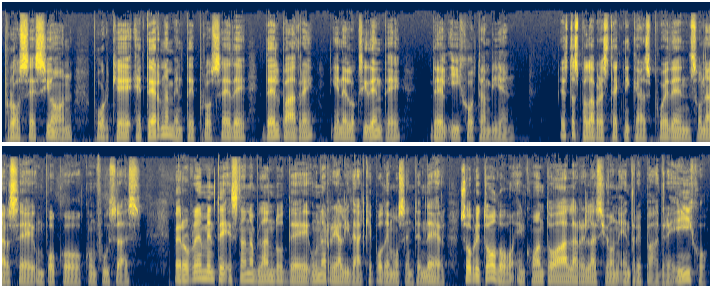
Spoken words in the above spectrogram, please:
procesión, porque eternamente procede del Padre y en el Occidente del Hijo también. Estas palabras técnicas pueden sonarse un poco confusas, pero realmente están hablando de una realidad que podemos entender, sobre todo en cuanto a la relación entre padre e hijo.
